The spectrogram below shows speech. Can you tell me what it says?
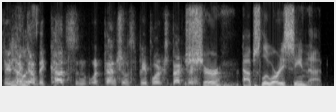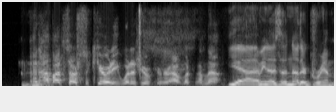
Do you, you think know, there'll be cuts in what pensions people are expecting? sure, absolutely. We're already seeing that. And how about Social Security? What is your, your outlook on that? Yeah, I mean that's another grim.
